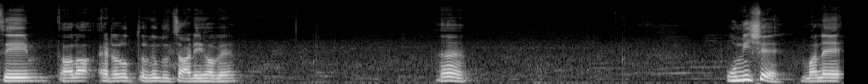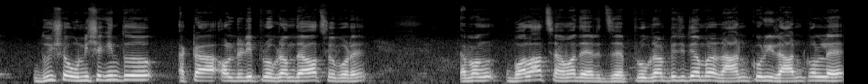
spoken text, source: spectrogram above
সেম তাহলে এটার উত্তর কিন্তু চারই হবে। হ্যাঁ। উনিশে মানে দুইশো উনিশে কিন্তু একটা অলরেডি প্রোগ্রাম দেওয়া আছে ওপরে এবং বলা আছে আমাদের যে প্রোগ্রামটি যদি আমরা রান করি রান করলে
